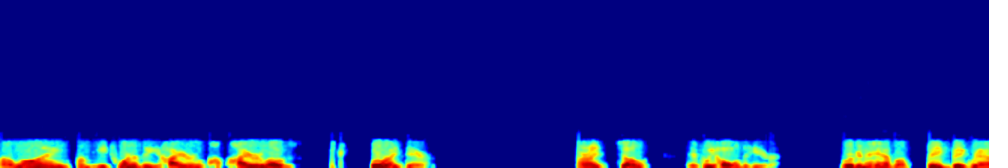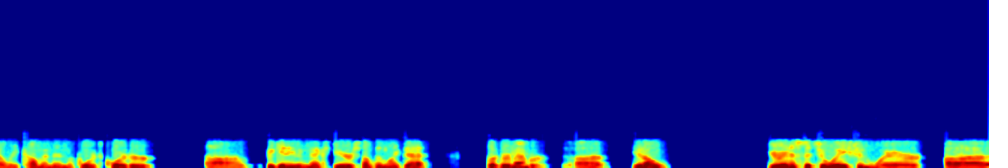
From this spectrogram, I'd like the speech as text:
a line from each one of the higher higher lows, we're right there. All right. So if we hold here, we're going to have a big, big rally coming in the fourth quarter, uh, beginning of next year, something like that. But remember, uh, you know, you're in a situation where, uh,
